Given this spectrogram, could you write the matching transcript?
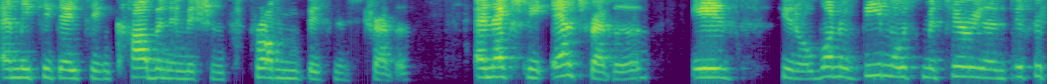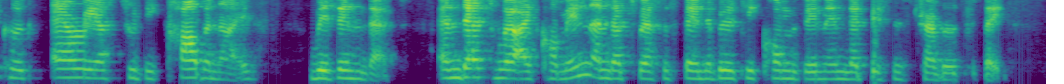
and mitigating carbon emissions from business travel. And actually, air travel is, you know, one of the most material and difficult areas to decarbonize within that. And that's where I come in, and that's where sustainability comes in in that business travel space.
